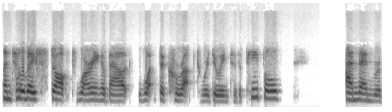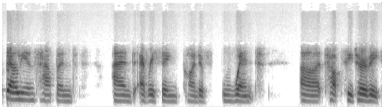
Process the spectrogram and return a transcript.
until they stopped worrying about what the corrupt were doing to the people. And then rebellions happened and everything kind of went uh, topsy turvy.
